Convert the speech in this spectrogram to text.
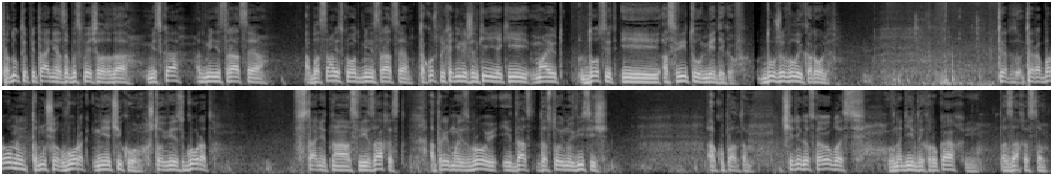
Продукти питання забезпечила тоді міська адміністрація, обласна військова адміністрація. Також приходили жінки, які мають досвід і освіту медиків. Дуже велика роль тер- тероборони, тому що ворог не очікував, що весь город встане на свій захист, отримує зброю і дасть достойну відсіч окупантам. Чернігівська область В надійних руках і під захистом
